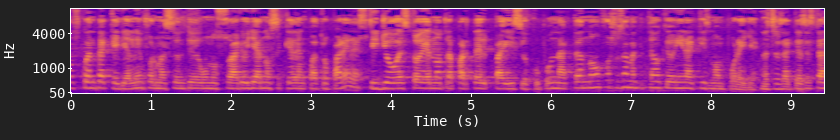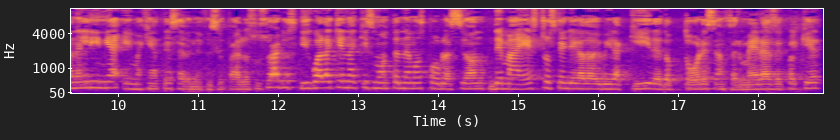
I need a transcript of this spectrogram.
damos cuenta que ya la información de un usuario ya no se queda en cuatro paredes. Si yo estoy en otra parte del país y ocupo un acta, no forzosamente tengo que venir a Quismón por ella. Nuestras actas están en línea e imagínate ese beneficio para los usuarios. Igual aquí en Aquismón tenemos población de maestros que han llegado a vivir aquí, de doctores, enfermeras, de cualquier,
